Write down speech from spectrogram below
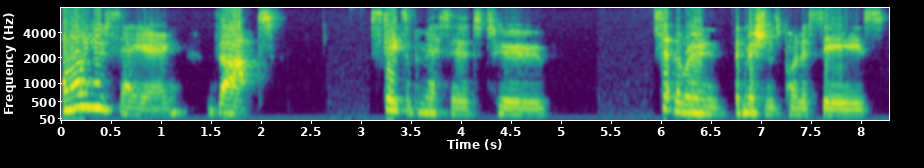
are you saying that states are permitted to set their own admissions policies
